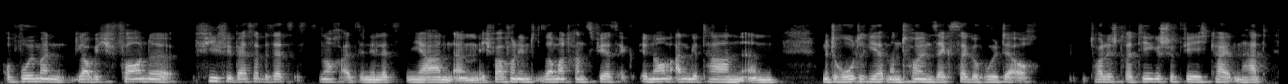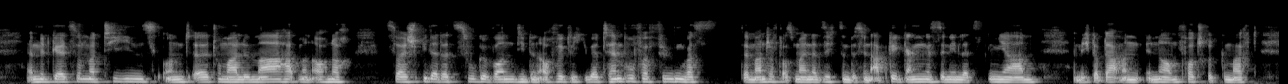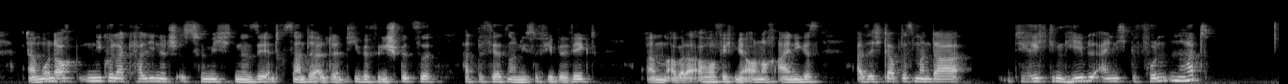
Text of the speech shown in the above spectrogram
obwohl man, glaube ich, vorne viel, viel besser besetzt ist noch als in den letzten Jahren. Ähm, ich war von den Sommertransfers enorm angetan. Ähm, mit Rodri hat man einen tollen Sechser geholt, der auch tolle strategische Fähigkeiten hat. Äh, mit Gelson Martins und äh, Thomas Lemar hat man auch noch zwei Spieler dazu gewonnen, die dann auch wirklich über Tempo verfügen, was der Mannschaft aus meiner Sicht so ein bisschen abgegangen ist in den letzten Jahren. Ähm, ich glaube, da hat man einen enormen Fortschritt gemacht. Ähm, und auch Nikola Kalinic ist für mich eine sehr interessante Alternative für die Spitze, hat bis jetzt noch nicht so viel bewegt, ähm, aber da hoffe ich mir auch noch einiges. Also ich glaube, dass man da die richtigen Hebel eigentlich gefunden hat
